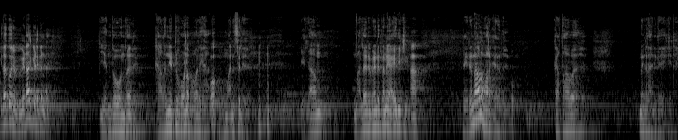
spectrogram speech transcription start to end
ഇതൊക്കെ ഒരു വീടാക്കി എടുക്കണ്ടേ? എന്തോ ഒന്ന് കളഞ്ഞിട്ട് പോണ പോലെയാ ഓ. മനസ്സിൽ എല്ലാം നല്ലതിന് വേണ്ടി തന്നെ ആയിരിക്കും. ആ. പെരുന്നാൾ മറക്കരുത്. കർത്താവ് നിങ്ങളെ അനുഗ്രഹിക്കട്ടെ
